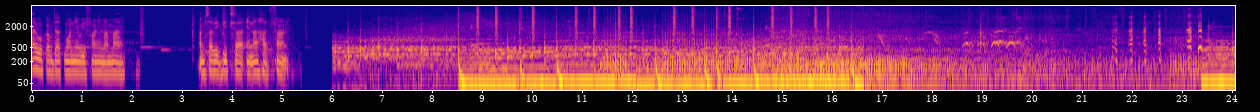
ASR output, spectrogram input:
I woke up that morning with fun in my mind. I'm Sabiq BiqSa and I had fun.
